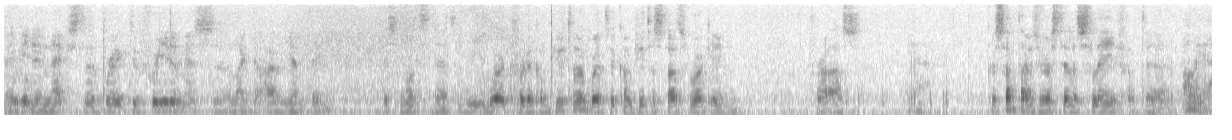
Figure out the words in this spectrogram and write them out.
Maybe the next uh, break to freedom is uh, like the IBM thing. It's not that we work for the computer, but the computer starts working for us. Yeah. Because sometimes we're still a slave of the. Oh yeah.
